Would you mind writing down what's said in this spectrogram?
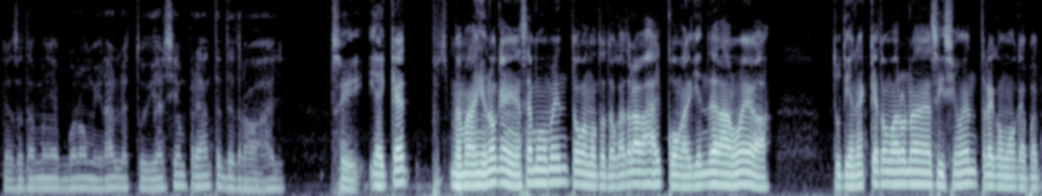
Que eso también es bueno mirarlo, estudiar siempre antes de trabajar. Sí. Y hay que, pues, me imagino que en ese momento, cuando te toca trabajar con alguien de la nueva, tú tienes que tomar una decisión entre como que, pues,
